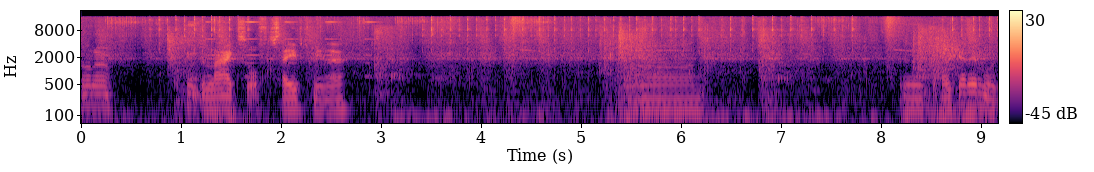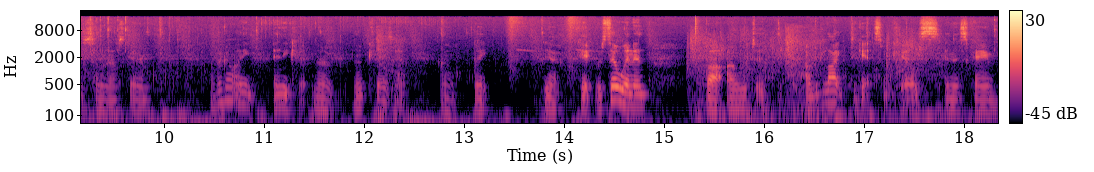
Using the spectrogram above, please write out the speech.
Oh no. I think the lag sort of saved me there. Um, uh, did I get him or did someone else get him? Have I got any, any kill? No, no kills yet. Oh, wait. Yeah, okay, we're still winning, but I would I would like to get some kills in this game.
